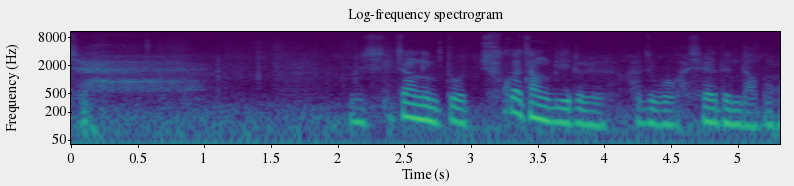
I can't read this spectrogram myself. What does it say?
자, 실장님 또 추가 장비를 가지고 가셔야 된다고.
